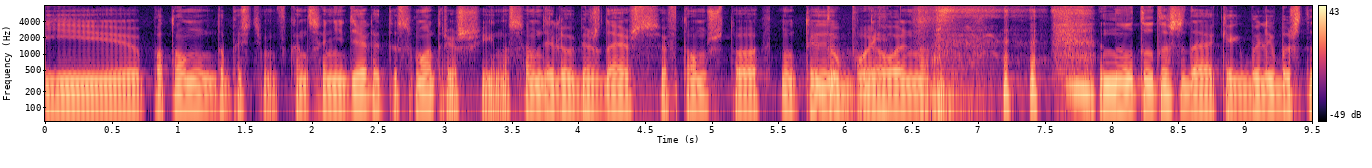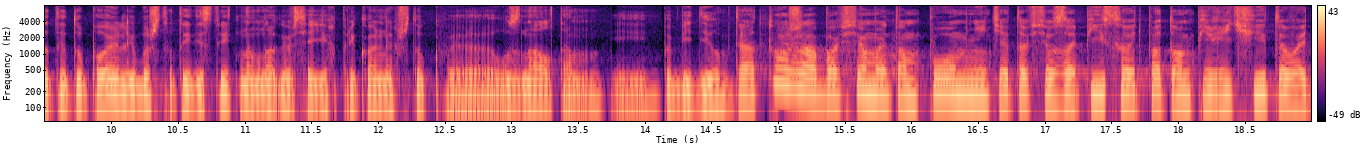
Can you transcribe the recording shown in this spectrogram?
и потом, допустим, в конце недели ты смотришь и на самом деле убеждаешься в том, что ну, ты, Ты тупой. довольно... Ну, тут уж да, как бы либо что ты тупой, либо что ты действительно много всяких прикольных штук э, узнал там и победил. Да тоже обо всем этом помнить, это все записывать, потом перечитывать.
